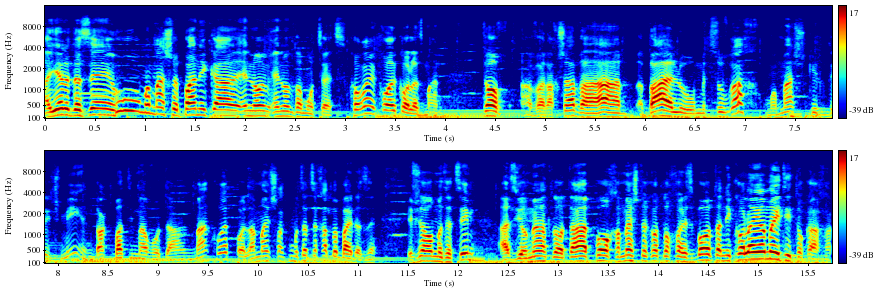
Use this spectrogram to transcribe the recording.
הילד הזה הוא ממש בפאניקה, אין לו, אין לו את המוצץ. קורה, קורה כל הזמן. טוב, אבל עכשיו הבעל הוא מצוברח, ממש כאילו, תשמעי, רק באתי מהעבודה, מה קורה פה? למה יש רק מוצץ אחד בבית הזה? אפשר עוד מוצצים? אז היא אומרת לו, אתה פה חמש דקות לא יכול לסבול, אני כל היום הייתי איתו ככה.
